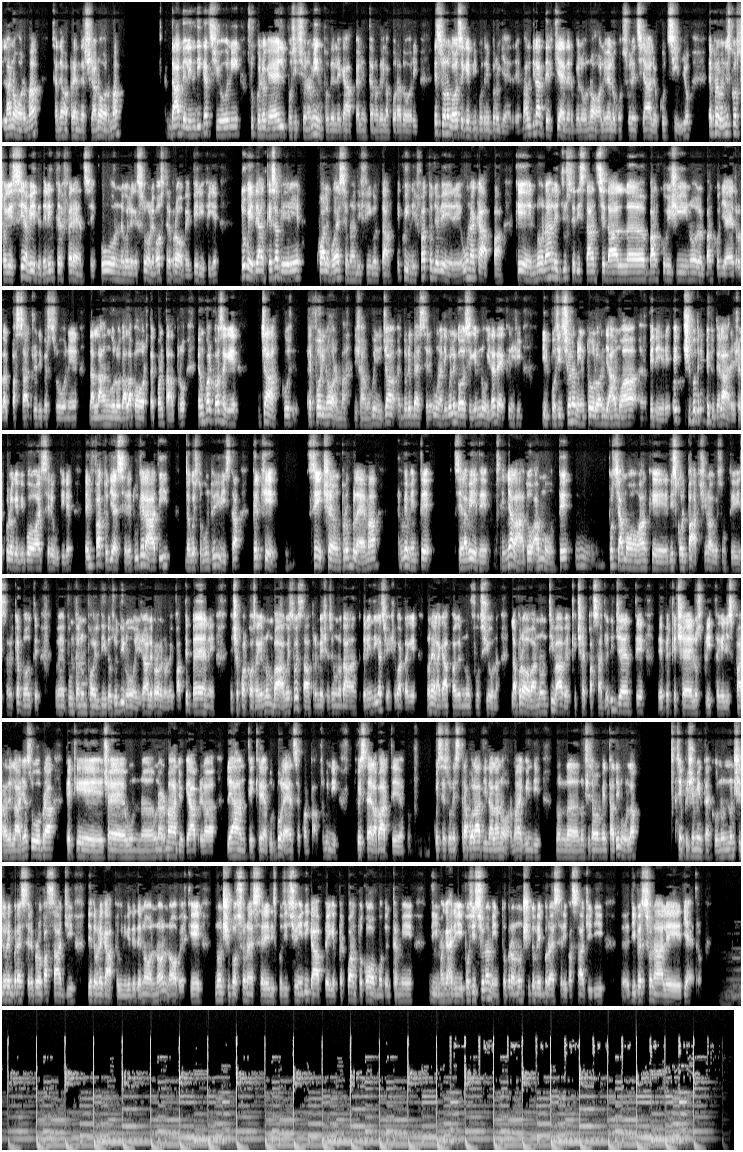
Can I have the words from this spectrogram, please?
La norma, se andiamo a prenderci la norma, dà delle indicazioni su quello che è il posizionamento delle cappe all'interno dei laboratori e sono cose che vi potrebbero chiedere, ma al di là del chiedervelo o no a livello consulenziale o consiglio, è proprio un discorso che se avete delle interferenze con quelle che sono le vostre prove e verifiche, dovete anche sapere quale può essere una difficoltà. E quindi il fatto di avere una cappa che non ha le giuste distanze dal banco vicino, dal banco dietro, dal passaggio di persone, dall'angolo, dalla porta e quant'altro è un qualcosa che già è fuori norma, diciamo, quindi già dovrebbe essere una di quelle cose che noi da tecnici il posizionamento lo andiamo a eh, vedere e ci potrebbe tutelare, cioè quello che vi può essere utile è il fatto di essere tutelati da questo punto di vista perché se c'è un problema, ovviamente se l'avete segnalato a monte, possiamo anche discolparci no, da questo punto di vista, perché a volte eh, puntano un po' il dito su di noi, cioè, le prove non le hai fatte bene, c'è qualcosa che non va, questo e quest'altro, invece se uno dà delle indicazioni, dice guarda che non è la cappa che non funziona, la prova non ti va perché c'è il passaggio di gente, eh, perché c'è lo split che gli spara dell'aria sopra, perché c'è un, un, armadio che apre la, le ante e crea turbolenza e quant'altro. Quindi questa è la parte, ecco, queste sono estrapolati dalla norma, eh, quindi non, non, ci siamo inventati nulla, semplicemente ecco, non, non, ci dovrebbero essere proprio passaggi dietro le cappe, quindi vedete no, no, no, perché non ci possono essere disposizioni di cappe che per quanto comodo in termini di magari posizionamento, però non ci dovrebbero essere i passaggi di, eh, di personale dietro.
